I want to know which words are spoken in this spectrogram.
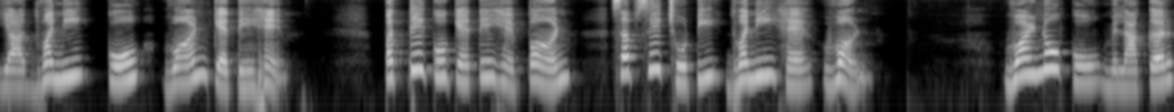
या ध्वनि को वर्ण कहते हैं। पत्ते को कहते हैं पर्ण, सबसे छोटी ध्वनि है वर्ण। वर्णों को मिलाकर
